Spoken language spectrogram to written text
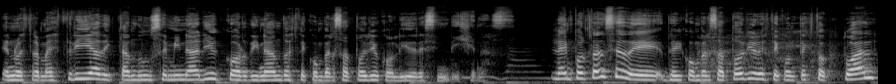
en nuestra maestría, dictando un seminario y coordinando este conversatorio con líderes indígenas. La importancia del conversatorio en este contexto actual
